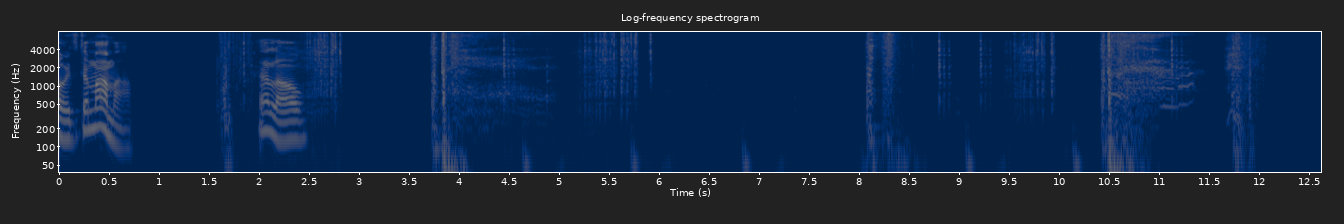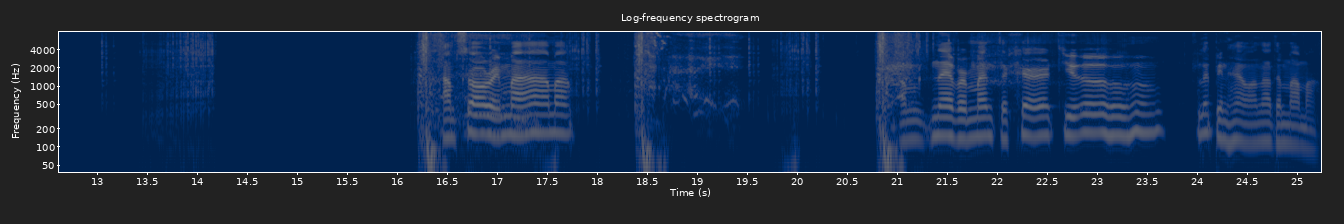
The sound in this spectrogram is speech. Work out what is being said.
Oh, it's the mama. Hello. I'm sorry, mama. I'm never meant to hurt you. Flipping hell, another mama.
